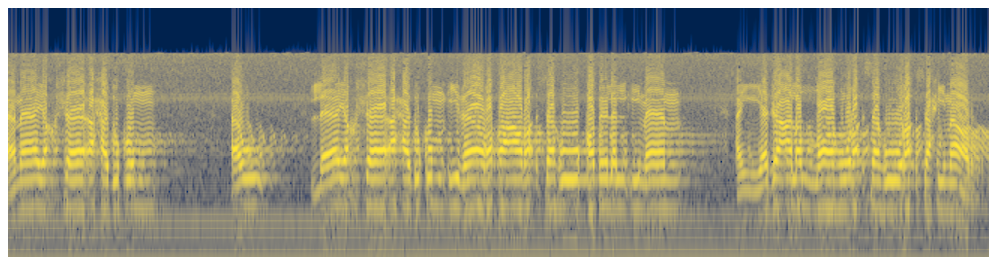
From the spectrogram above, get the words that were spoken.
أما يخشى أحدكم أو لا يخشى أحدكم إذا رفع رأسه قبل الإمام أن يجعل الله رأسه رأس حمار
